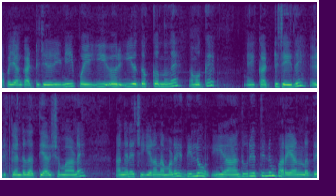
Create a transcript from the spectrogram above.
അപ്പോൾ ഞാൻ കട്ട് ചെയ്ത് ഇനിയിപ്പോൾ ഈ ഒരു ഈ ഇതൊക്കെ ഒന്ന് നമുക്ക് കട്ട് ചെയ്ത് എടുക്കേണ്ടത് അത്യാവശ്യമാണ്. അങ്ങനെ ചെയ്യണം. നമ്മൾ ഇതിലും ഈ ആന്തൂര്യത്തിനും പറയാനുള്ളത്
